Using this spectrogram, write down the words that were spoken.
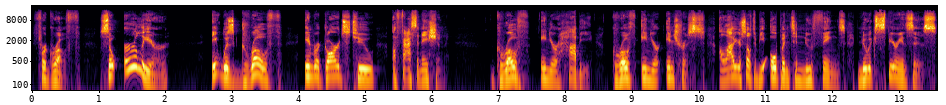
for growth. So earlier, it was growth in regards to a fascination, growth in your hobby, growth in your interests. Allow yourself to be open to new things, new experiences.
